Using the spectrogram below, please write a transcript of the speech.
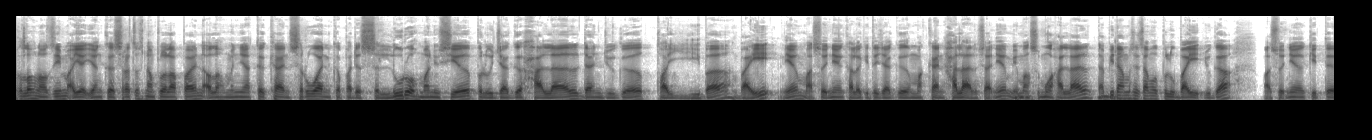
Azim ayat yang ke-168 Allah menyatakan seruan kepada seluruh manusia perlu jaga halal dan juga tayyibah. Baik ya maksudnya kalau kita jaga makan halal ustaz ya memang semua halal tapi dalam masa sama perlu baik juga. Maksudnya kita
